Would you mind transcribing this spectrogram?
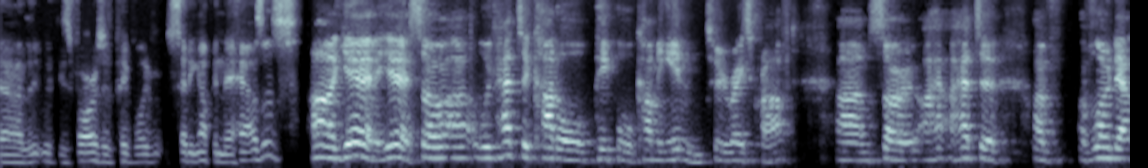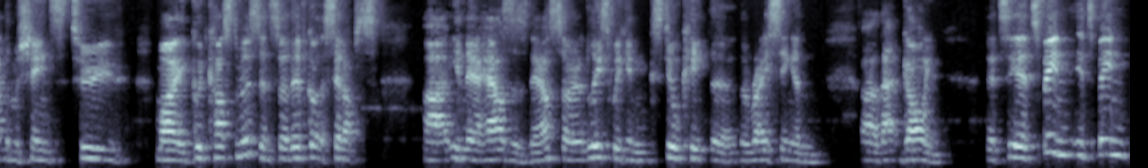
uh, with this virus with people setting up in their houses. Uh, yeah, yeah. So uh, we've had to cut all people coming in to Racecraft. Um, so I, I had to, I've, I've loaned out the machines to my good customers, and so they've got the setups uh, in their houses now. So at least we can still keep the, the racing and uh, that going. It's it's been it's been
